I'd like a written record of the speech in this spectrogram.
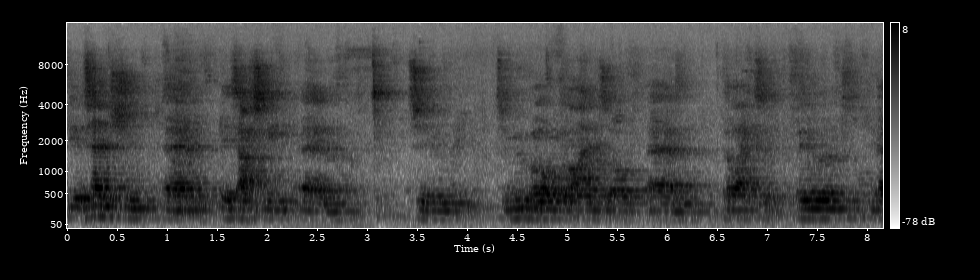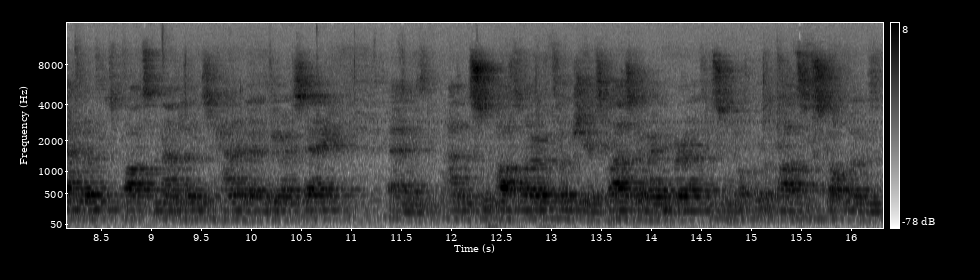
the intention um, is actually um, to, to move along the lines of um, the likes of Finland, Netherlands, parts of the Netherlands, Canada, USA, um, and some parts of our own country, as Glasgow, Edinburgh, and some other parts of Scotland,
